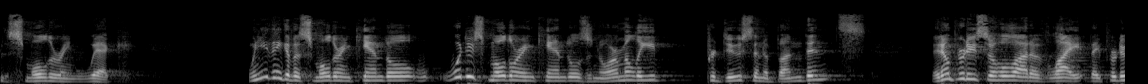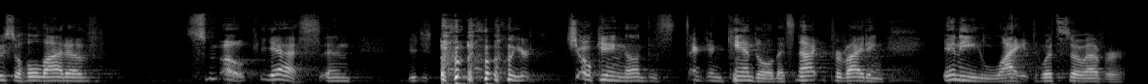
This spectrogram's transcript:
the smoldering wick. When you think of a smoldering candle, what do smoldering candles normally produce in abundance? They don't produce a whole lot of light, they produce a whole lot of smoke, yes. And you're, just you're choking on this stinking candle that's not providing any light whatsoever.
